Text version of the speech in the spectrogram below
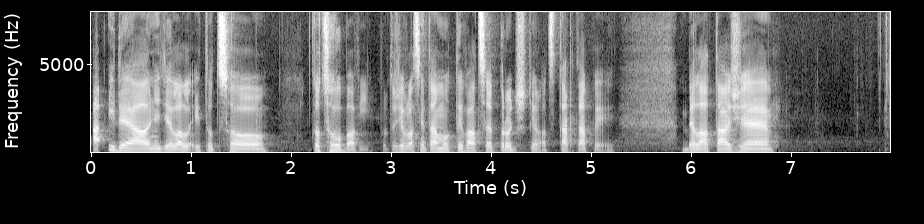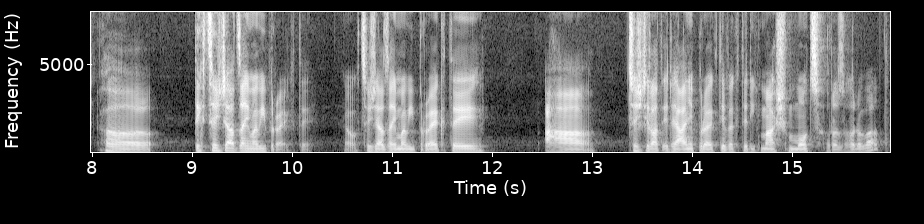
a ideálně dělal i to, co, to, co ho baví. Protože vlastně ta motivace, proč dělat startupy, byla ta, že uh, ty chceš dělat zajímavé projekty. Jo? Chceš dělat zajímavé projekty a chceš dělat ideálně projekty, ve kterých máš moc rozhodovat,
